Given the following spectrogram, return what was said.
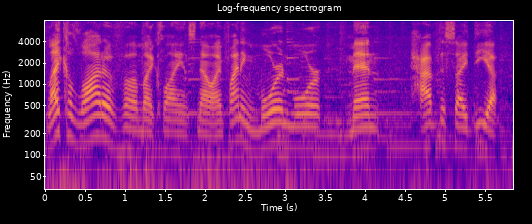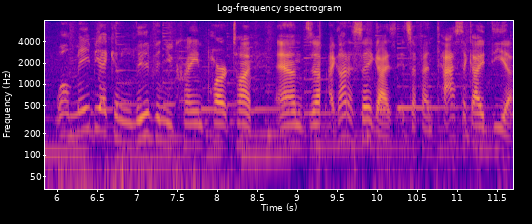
Like a lot of uh, my clients now, I'm finding more and more men have this idea well, maybe I can live in Ukraine part-time. And uh, I gotta say, guys, it's a fantastic idea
